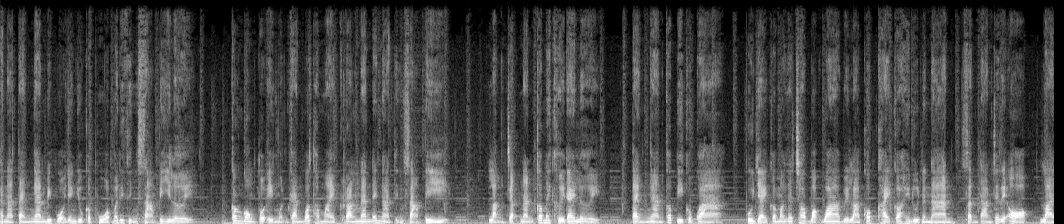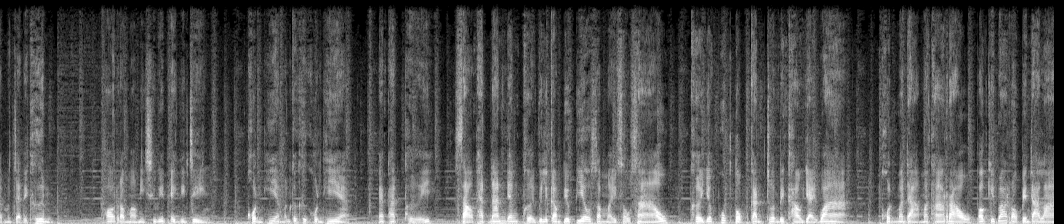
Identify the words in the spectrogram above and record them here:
ขณะแต่งงานมีผัวยังอยู่กับผัวไม่ได้ถึง 3 ปีเลย ก็งงตัวเองเหมือนกันว่าทำไมครั้งนั้นได้นานถึง 3 ปี หลังจากนั้นก็ไม่เคยได้เลย แต่งงานก็ปีกว่าผู้ใหญ่ก็มักจะชอบบอกว่าเวลาคบใครก็ให้ดูนานๆ สันดานจะได้ออกลายมันจะได้ขึ้น พอเรามามีชีวิตเองจริง ๆ คนเฮี้ยมันก็คือคนเฮี้ยแม่แพทเผย สาวแพทนั้นยังเผยวิรกรรมเปรี้ยวๆ สมัยสาวๆ เคยยกพวกตบกันจนเป็นข่าวใหญ่ว่า คนมาด่ามาท้าเรา เพราะคิดว่าเราเป็นดารา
